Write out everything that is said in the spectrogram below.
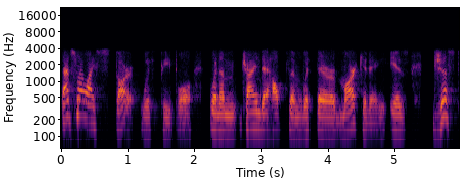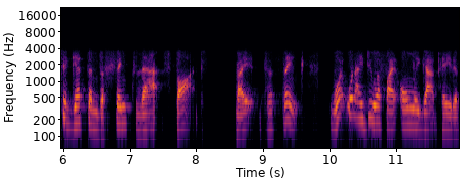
That's how I start with people when I'm trying to help them with their marketing is just to get them to think that thought, right? To think, what would I do if I only got paid if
